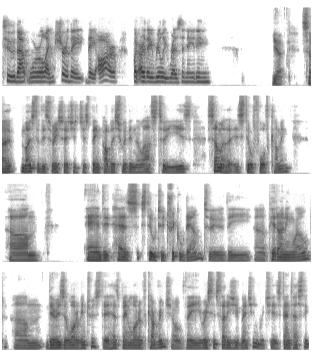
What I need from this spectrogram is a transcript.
to that world i'm sure they they are but are they really resonating? Yeah. So most of this research has just been published within the last two years. Some of it is still forthcoming. Um, and it has still to trickle down to the uh, pet owning world. Um, there is a lot of interest. There has been a lot of coverage of the recent studies you've mentioned, which is fantastic.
